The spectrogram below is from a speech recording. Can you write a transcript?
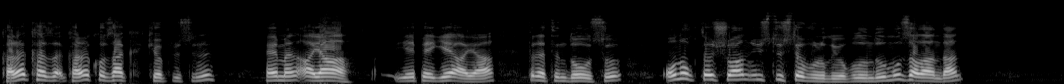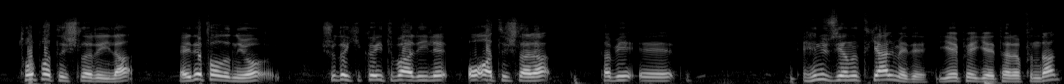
Karakaza- Karakozak Köprüsü'nün hemen ayağı, YPG ayağı, Fırat'ın doğusu. O nokta şu an üst üste vuruluyor. Bulunduğumuz alandan top atışlarıyla hedef alınıyor. Şu dakika itibariyle o atışlara tabii e, henüz yanıt gelmedi YPG tarafından.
